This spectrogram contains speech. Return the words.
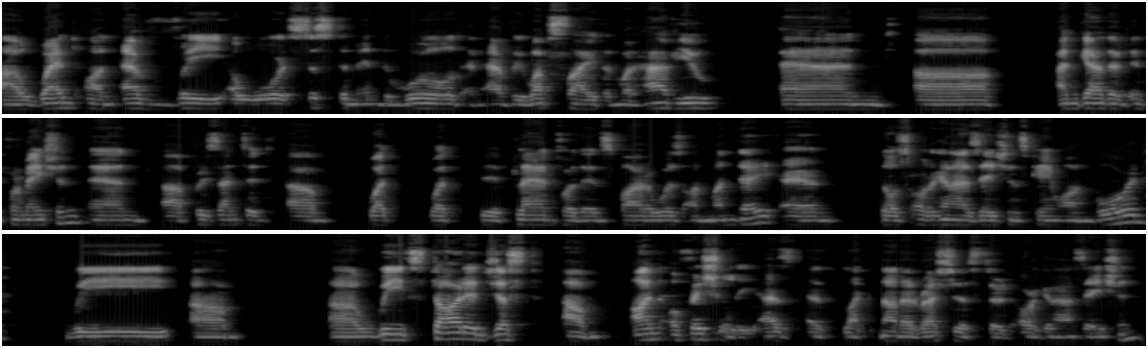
I went on every award system in the world and every website and what have you, and uh, and gathered information and uh, presented um, what what the plan for the Inspire was on Monday, and those organizations came on board. We um, uh, we started just um, unofficially as, as like not a registered organization.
